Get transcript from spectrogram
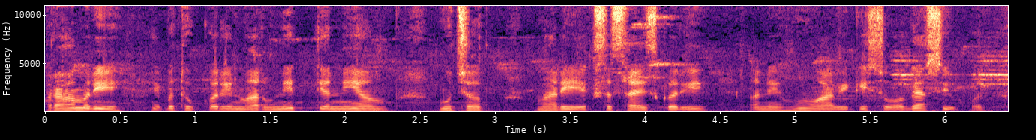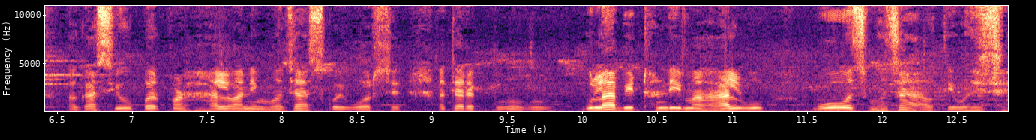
ભ્રામરી એ બધું કરીને મારું નિત્ય નિયમ મુજબ મારી એક્સરસાઇઝ કરી અને હું આવી છું અગાસી ઉપર. અગાસી ઉપર પણ હાલવાની મજા જ કોઈ ઓર છે. અત્યારે ગુલાબી ઠંડીમાં હાલવું બહુ જ મજા આવતી હોય છે.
